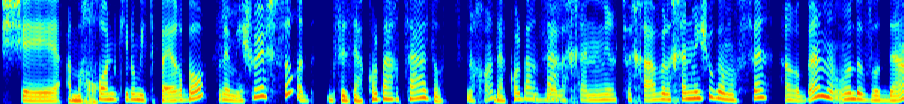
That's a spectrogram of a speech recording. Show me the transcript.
שהמכון כאילו מתפאר בו, למישהו יש סוד, וזה הכל בהרצאה הזאת. נכון? זה הכל בהרצאה. ולכן היא נרצחה, ולכן מישהו גם עושה הרבה מאוד עבודה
